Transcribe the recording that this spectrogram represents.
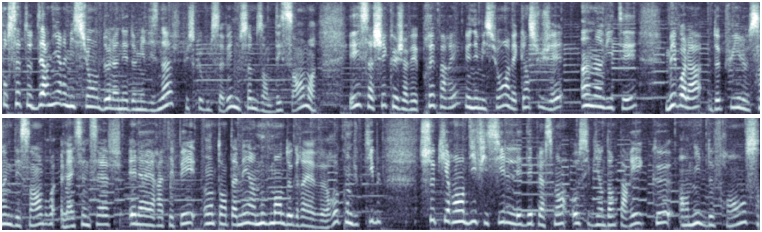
pour cette dernière émission de l'année 2019, puisque vous le savez, nous sommes en décembre. Et sachez que j'avais préparé une émission avec un sujet un invité. Mais voilà, depuis le 5 décembre, la SNCF et la RATP ont entamé un mouvement de grève reconductible, ce qui rend difficile les déplacements aussi bien dans Paris que en Ile-de-France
